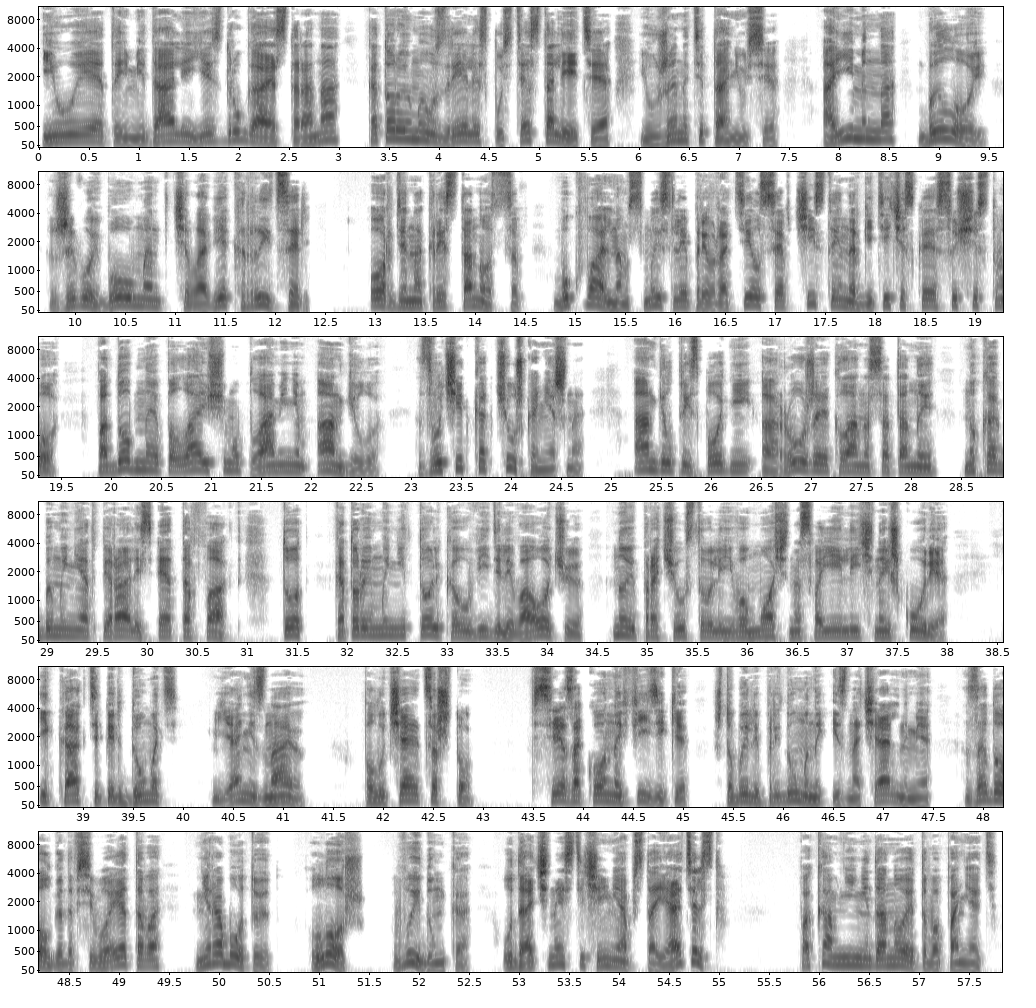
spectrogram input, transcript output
и у этой медали есть другая сторона, которую мы узрели спустя столетия и уже на Титаниусе, а именно былой, живой Боумент человек-рыцарь Ордена Крестоносцев, буквальном смысле превратился в чисто энергетическое существо, подобное пылающему пламенем ангелу. Звучит как чушь, конечно. Ангел преисподней — оружие клана сатаны, но как бы мы ни отпирались, это факт. Тот, который мы не только увидели воочию, но и прочувствовали его мощь на своей личной шкуре. И как теперь думать, я не знаю. Получается что? Все законы физики, что были придуманы изначальными, задолго до всего этого, не работают. Ложь, выдумка, удачное стечение обстоятельств? Пока мне не дано этого понять.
